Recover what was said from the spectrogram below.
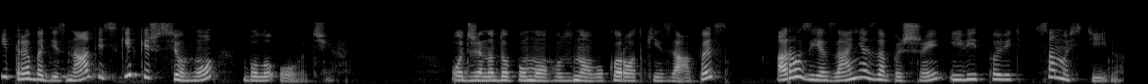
І треба дізнатись, скільки ж всього було овочів. Отже, на допомогу знову короткий запис, а розв'язання запиши і відповідь самостійно.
